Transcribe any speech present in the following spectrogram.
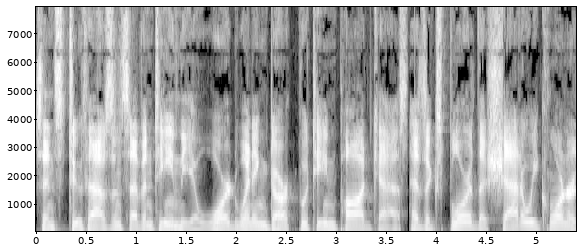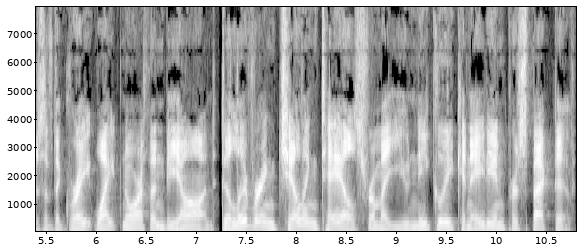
Since 2017, the award winning Dark Poutine podcast has explored the shadowy corners of the Great White North and beyond, delivering chilling tales from a uniquely Canadian perspective.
